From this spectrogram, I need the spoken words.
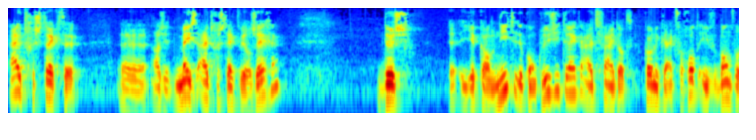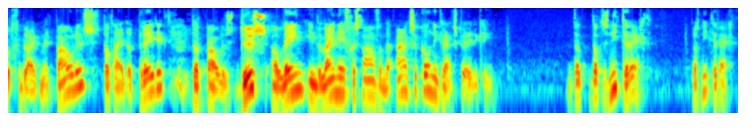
uitgestrekte, uh, als je het meest uitgestrekt wil zeggen. Dus uh, je kan niet de conclusie trekken uit het feit dat Koninkrijk van God in verband wordt gebruikt met Paulus, dat hij dat predikt, dat Paulus dus alleen in de lijn heeft gestaan van de aardse koninkrijksprediking. Dat, dat is niet terecht. Dat is niet terecht.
